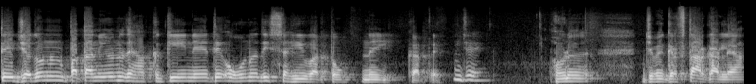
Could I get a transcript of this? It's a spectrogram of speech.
ਤੇ ਜਦੋਂ ਉਹਨਾਂ ਨੂੰ ਪਤਾ ਨਹੀਂ ਉਹਨਾਂ ਦੇ ਹੱਕ ਕੀ ਨੇ ਤੇ ਉਹ ਉਹਨਾਂ ਦੀ ਸਹੀ ਵਰਤੋਂ ਨਹੀਂ ਕਰਦੇ। ਜੀ। ਹੁਣ ਜਿਵੇਂ ਗ੍ਰਿਫਤਾਰ ਕਰ ਲਿਆ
